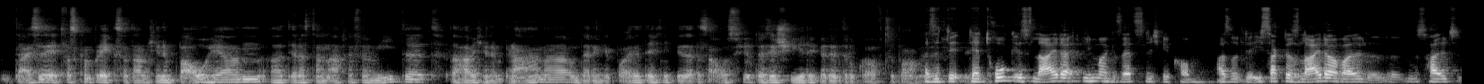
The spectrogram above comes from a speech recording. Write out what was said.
Da ist es etwas komplexer. Da habe ich einen Bauherrn, äh, der das dann nachher vermietet. Da habe ich einen Planer und einen Gebäudetechniker, der das ausführt. Da ist es schwieriger, den Druck aufzubauen. Also de, der Druck ist leider immer gesetzlich gekommen. Also ich sage das leider, weil äh, es halt,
